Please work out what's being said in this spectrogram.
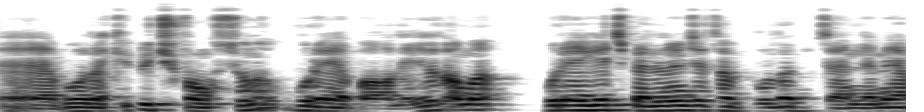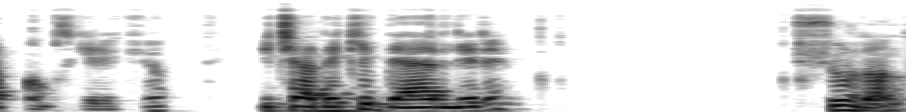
Ee, buradaki 3 fonksiyonu buraya bağlayacağız ama buraya geçmeden önce tabii burada düzenleme yapmamız gerekiyor. İçerideki değerleri şuradan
